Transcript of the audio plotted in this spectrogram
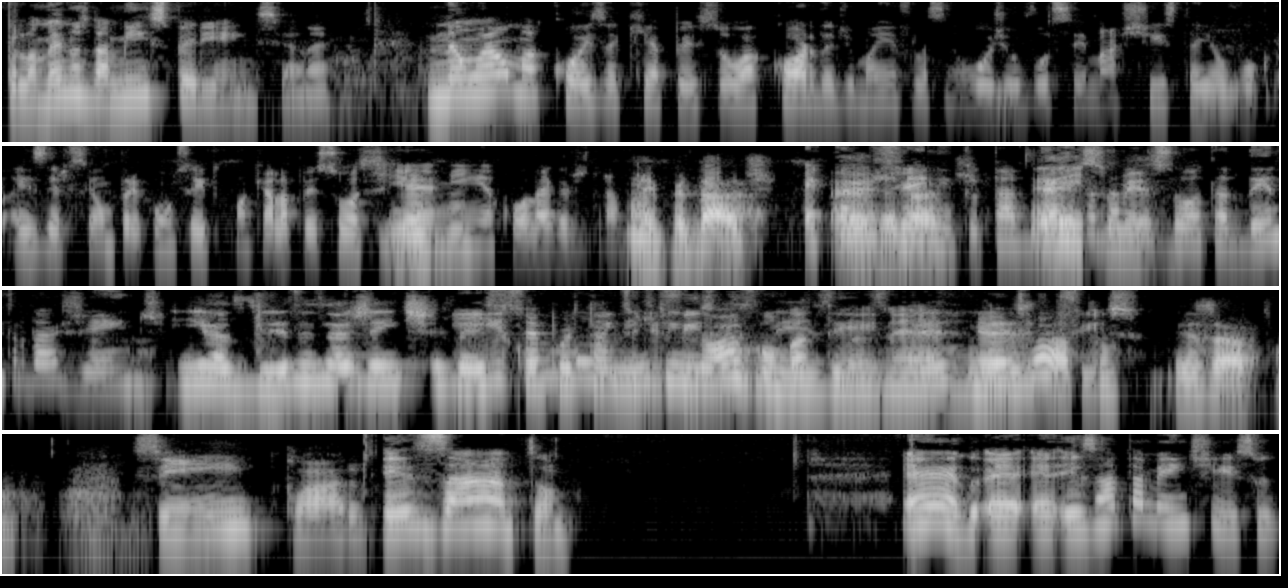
pelo menos na minha experiência, né? Não é uma coisa que a pessoa acorda de manhã e fala assim, hoje eu vou ser machista e eu vou exercer um preconceito com aquela pessoa que é Sim. é minha colega de trabalho. É verdade. É congênito, é tá dentro é da mesmo. pessoa, tá dentro da gente. E às vezes a gente vê esse é comportamento é em nós de combater, mesmos, né? né? É muito exato, difícil. Exato. Sim, claro. Exato. É, é, é, exatamente isso.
